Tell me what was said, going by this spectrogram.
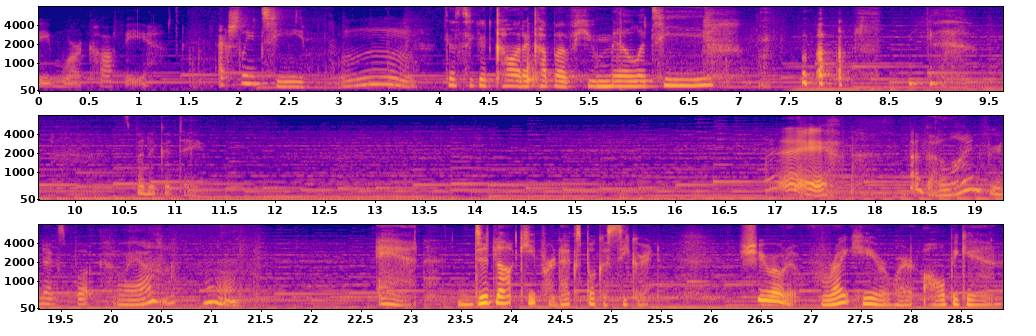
Be more coffee. Actually, tea. Mm. Guess you could call it a cup of humility. It's been a good day. Hey, I've got a line for your next book. Oh, yeah? Hmm. Anne did not keep her next book a secret. She wrote it right here where it all began.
